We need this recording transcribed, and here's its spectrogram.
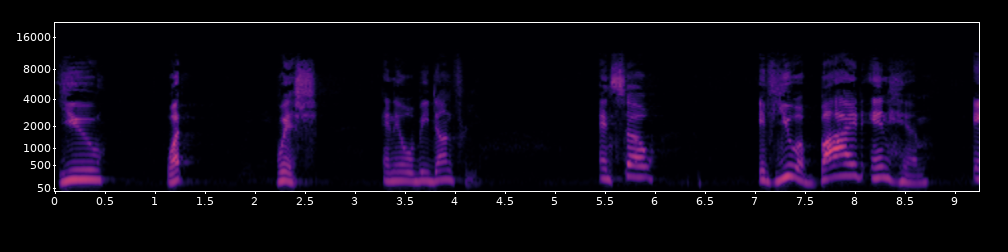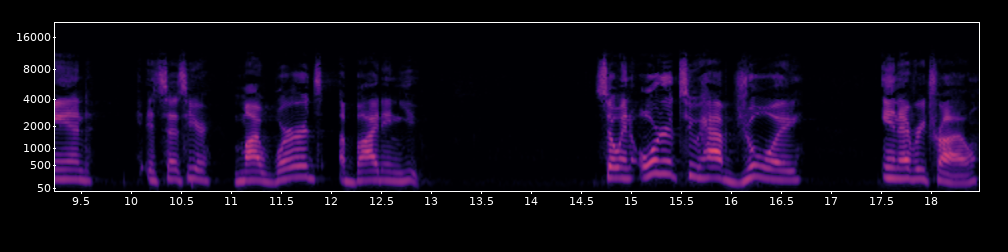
you what? Wish. And it will be done for you. And so if you abide in him and it says here, my words abide in you. So in order to have joy in every trial,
